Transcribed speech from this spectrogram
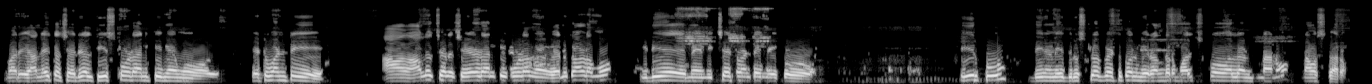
మరి అనేక చర్యలు తీసుకోవడానికి మేము ఎటువంటి ఆ ఆలోచన చేయడానికి కూడా మేము వెనుకాడము. ఇది మేము ఇచ్చేటువంటి మీకు తీర్పు. దీనిని దృష్టిలో పెట్టుకొని మీరందరూ మలుచుకోవాలంటున్నాను. నమస్కారం.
